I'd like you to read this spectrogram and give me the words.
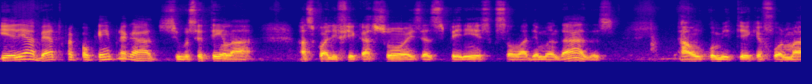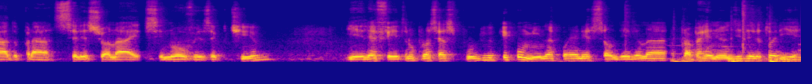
e ele é aberto para qualquer empregado. Se você tem lá as qualificações e as experiências que são lá demandadas, há um comitê que é formado para selecionar esse novo executivo, e ele é feito no processo público que culmina com a eleição dele na própria reunião de diretoria.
